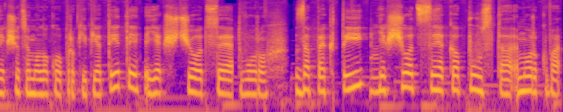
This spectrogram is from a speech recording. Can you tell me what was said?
якщо це молоко прокип'ятити, якщо це творог запекти, якщо це капуста, морква,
